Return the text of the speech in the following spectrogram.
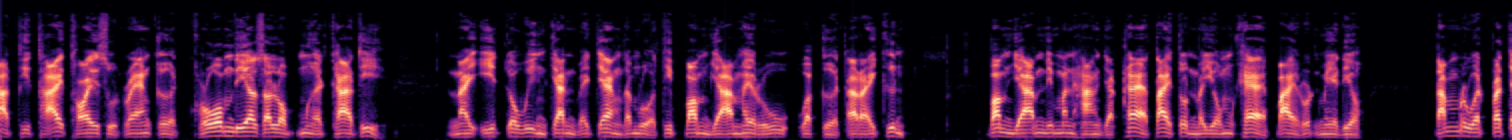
าดที่ท้ายถอยสุดแรงเกิด โครมเดียวสลบเหมือดคาที่นายอีทก็วิ่งจันไปแจ้งตำรวจที่ป้อมยามให้รู้ว่าเกิดอะไรขึ้น ป้อมยามนี่มันห่างจากแค่ใต้ต้นมะยมแค่ป้ายรถเมล์เดียว ตำรวจประจ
